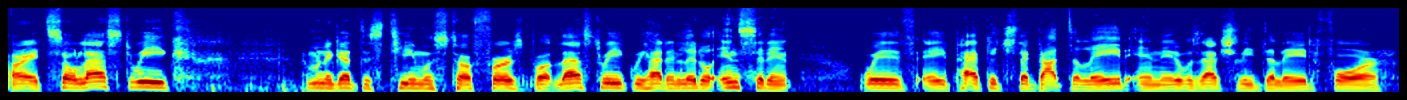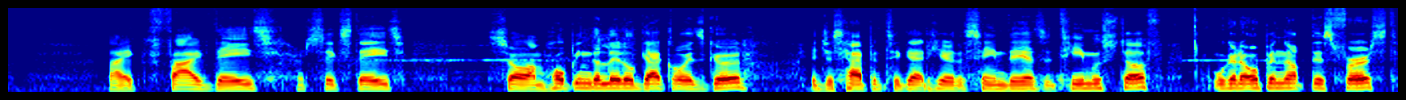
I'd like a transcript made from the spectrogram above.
All right, so last week, I'm gonna get this Temu stuff first, but last week we had a little incident with a package that got delayed and it was actually delayed for like five days or six days. So I'm hoping the little gecko is good. It just happened to get here the same day as the Temu stuff. We're gonna open up this first,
